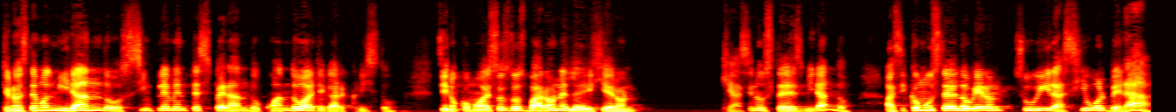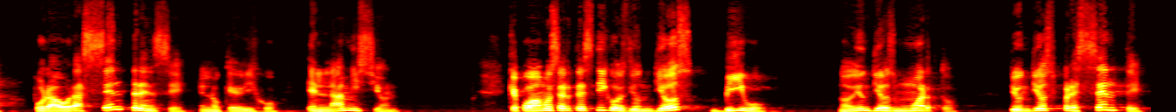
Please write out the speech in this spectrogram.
Que no estemos mirando, simplemente esperando cuándo va a llegar Cristo, sino como esos dos varones le dijeron, ¿qué hacen ustedes mirando? Así como ustedes lo vieron subir, así volverá. Por ahora, céntrense en lo que dijo, en la misión. Que podamos ser testigos de un Dios vivo, no de un Dios muerto, de un Dios presente,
